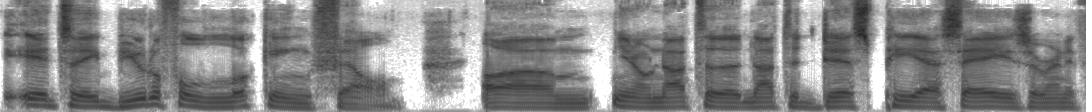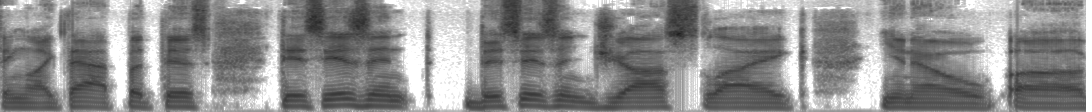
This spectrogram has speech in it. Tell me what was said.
it's a beautiful looking film. Um, you know, not to not to diss PSAs or anything like that, but this this isn't this isn't just like you know uh,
